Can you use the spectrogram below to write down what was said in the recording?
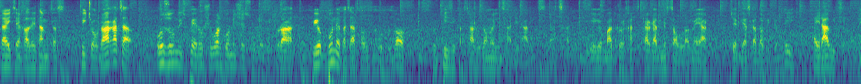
და იცი ახლა დედამიწას ბიჭო რაღაცა ოზონის სფეროში ვარ გონი შესულები თუ რაღაც ბუნებას არ მეგობრებო ფიზიკას არის რომელიც არის რა ვიცი რაც არის. ეგ მადრო ეხლა კარგად მესწავლა მე აქ ჯეტიას გადავიდოდი აი რა ვიცი ხო მე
